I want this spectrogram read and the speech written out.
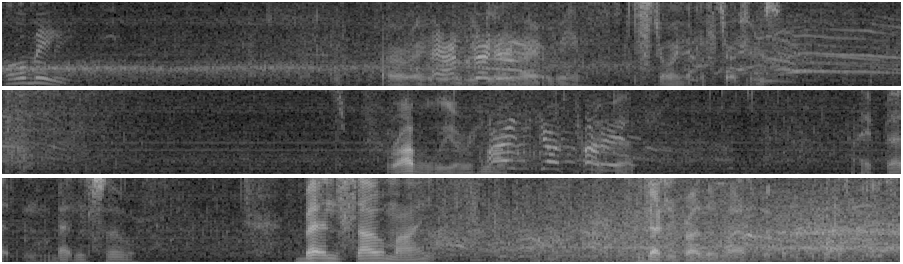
Follow me. Alright, what are we doing? Why are we destroying any structures? It's probably over here. I bet. I bet, betting so. Betting so, mate. It's actually probably the last bit, the last place.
